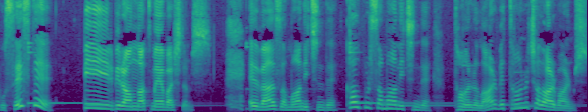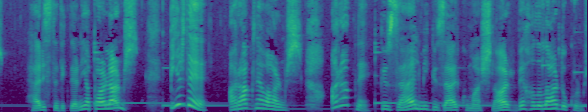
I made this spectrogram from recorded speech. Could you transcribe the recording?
Bu ses de bir bir anlatmaya başlamış. Evvel zaman içinde, kalbur zaman içinde tanrılar ve tanrıçalar varmış. Her istediklerini yaparlarmış. Bir de Arakne varmış. Arakne güzel mi güzel kumaşlar ve halılar dokurmuş.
